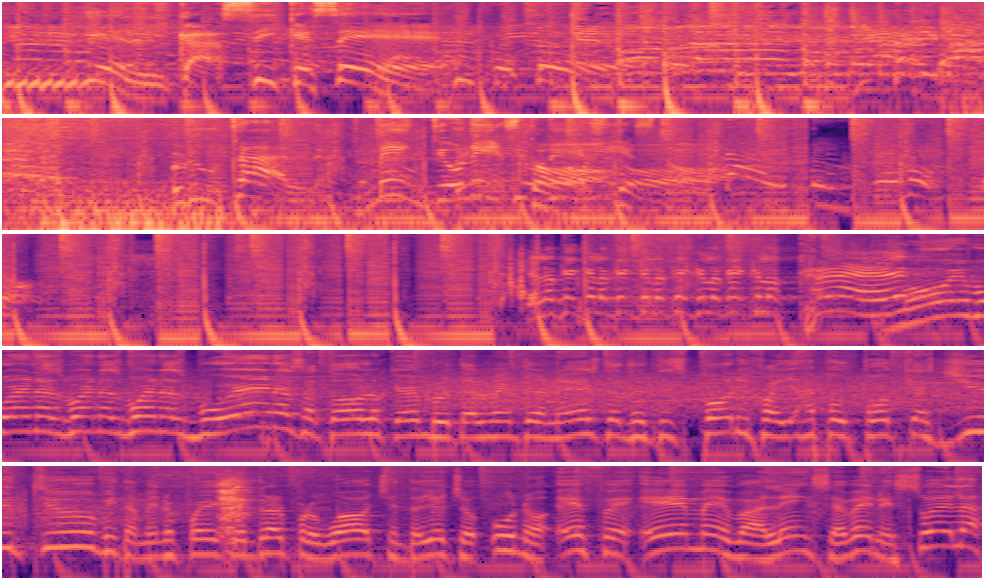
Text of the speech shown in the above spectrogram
Y el Cacique C. Brutalmente honesto. ¿Qué es lo que, qué es lo que, qué? Muy buenas, buenas, buenas, buenas a todos los que ven Brutalmente Honestos desde Spotify, Apple Podcast, YouTube y también nos pueden encontrar por Wow 881 FM, Valencia, Venezuela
